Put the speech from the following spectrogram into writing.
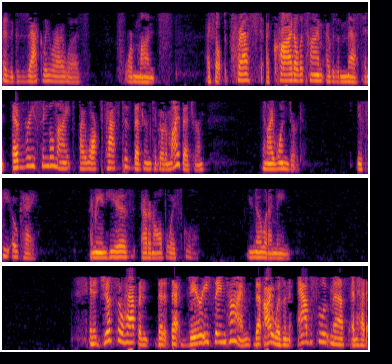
That is exactly where I was for months. I felt depressed. I cried all the time. I was a mess. And every single night I walked past his bedroom to go to my bedroom and I wondered, is he okay? I mean, he is at an all boys school. You know what I mean. And it just so happened that at that very same time that I was an absolute mess and had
